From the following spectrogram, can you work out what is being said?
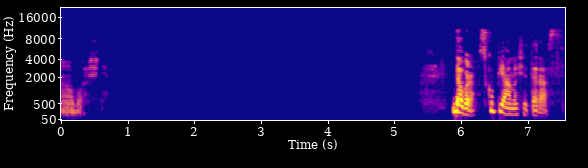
No właśnie. Dobra, skupiamy się teraz.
